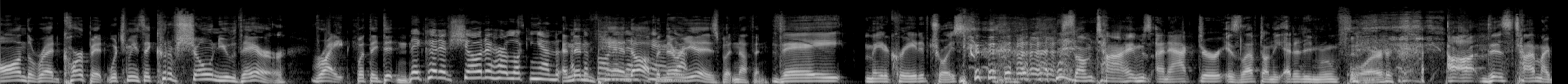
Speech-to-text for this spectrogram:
on the red carpet, which means they could have shown you there, right? But they didn't. They could have showed her looking at and at then the phone panned and then up, panned and there up. he is, but nothing. They made a creative choice. Sometimes an actor is left on the editing room floor. Uh, this time I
